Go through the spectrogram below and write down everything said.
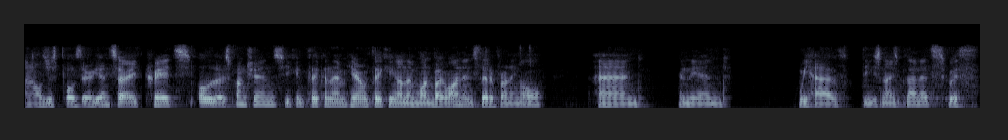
And I'll just pause there again. So it creates all of those functions. You can click on them. Here I'm clicking on them one by one instead of running all. And in the end, we have these nice planets with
